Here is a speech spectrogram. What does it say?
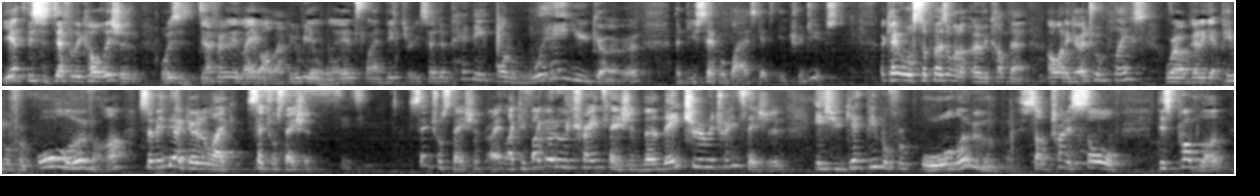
yep, this is definitely coalition, or this is definitely Labour. Like it'll be a landslide victory. So depending on where you go, a new sample bias gets introduced. Okay, well, suppose I want to overcome that. I want to go to a place where I'm going to get people from all over. So maybe I go to like Central Station. City. Central Station, right? Like if I go to a train station, the nature of a train station is you get people from all over the place. So I'm trying to solve this problem,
